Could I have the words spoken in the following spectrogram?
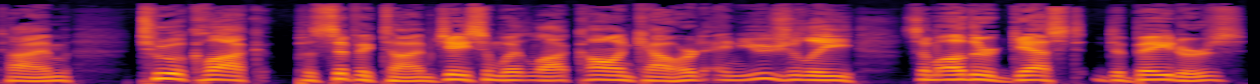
time, two o'clock Pacific time. Jason Whitlock, Colin Cowherd, and usually some other guest debaters.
